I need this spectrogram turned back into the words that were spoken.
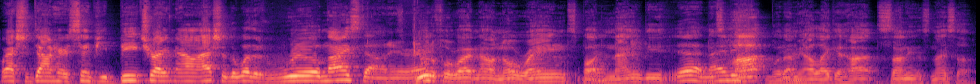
We're actually down here at St. Pete Beach right now. Actually, the weather's real nice down here. Right? Beautiful right now. No rain. It's about 90. Yeah, 90. It's hot, but I mean, I like it hot, sunny. It's nice out.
